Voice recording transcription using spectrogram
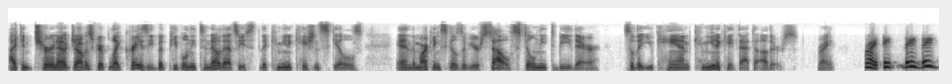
I can churn out JavaScript like crazy, but people need to know that. So you, the communication skills and the marketing skills of yourself still need to be there so that you can communicate that to others, right? Right. They they they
